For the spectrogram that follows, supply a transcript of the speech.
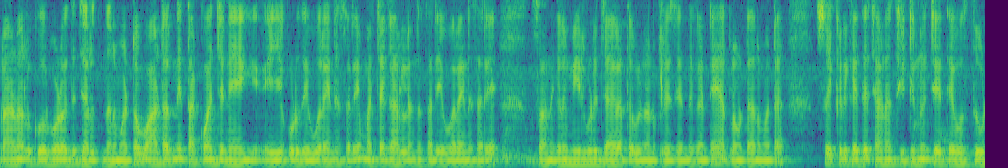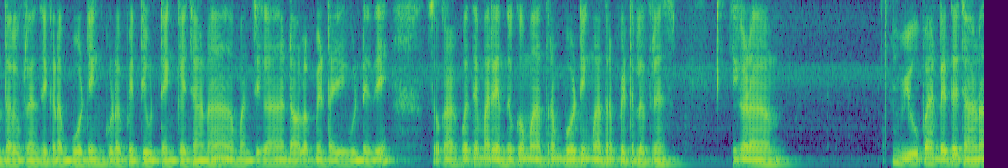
ప్రాణాలు కోల్పోవడం అయితే జరుగుతుంది అనమాట వాటర్ని తక్కువ అంచనా వేయకూడదు ఎవరైనా సరే మత్స్యకారులైనా సరే ఎవరైనా సరే. సో అందుకని మీరు కూడా జాగ్రత్తగా ఉండండి ఫ్రెండ్స్ ఎందుకంటే అట్లా ఉంటారనమాట సో ఇక్కడికైతే చాలా సిటీ నుంచి అయితే వస్తూ ఉంటారు ఫ్రెండ్స్. ఇక్కడ బోటింగ్ కూడా పెట్టి ఉంటే ఇంకా చాలా మంచిగా డెవలప్మెంట్ అయ్యి ఉండేది. సో కాకపోతే మరి ఎందుకో మాత్రం బోటింగ్ మాత్రం పెట్టలేదు ఫ్రెండ్స్. ఇక్కడ వ్యూ పాయింట్ అయితే చాలా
